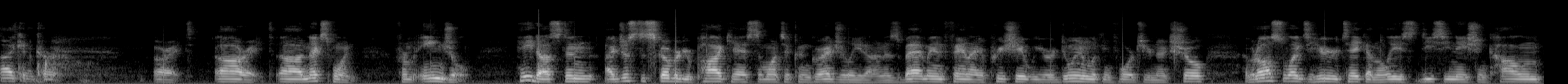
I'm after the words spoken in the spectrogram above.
I concur. All right, all right. Uh, next one from Angel. Hey Dustin, I just discovered your podcast and want to congratulate on. As a Batman fan, I appreciate what you are doing and looking forward to your next show. I would also like to hear your take on the latest DC Nation column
